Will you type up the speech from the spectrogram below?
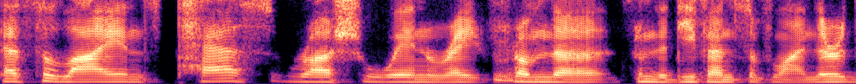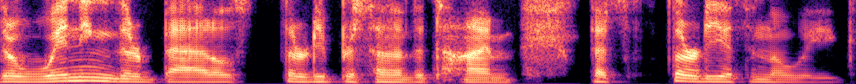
that's the Lions pass rush win rate mm. from the from the defensive line. They're they're winning their battles 30% of the time. That's 30th in the league.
